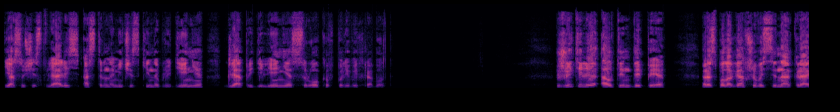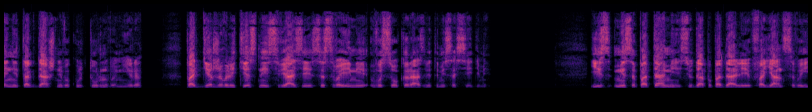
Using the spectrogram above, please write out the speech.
и осуществлялись астрономические наблюдения для определения сроков полевых работ. Жители Алтын-Депе, располагавшегося на окраине тогдашнего культурного мира, поддерживали тесные связи со своими высокоразвитыми соседями. Из Месопотамии сюда попадали фаянсовые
